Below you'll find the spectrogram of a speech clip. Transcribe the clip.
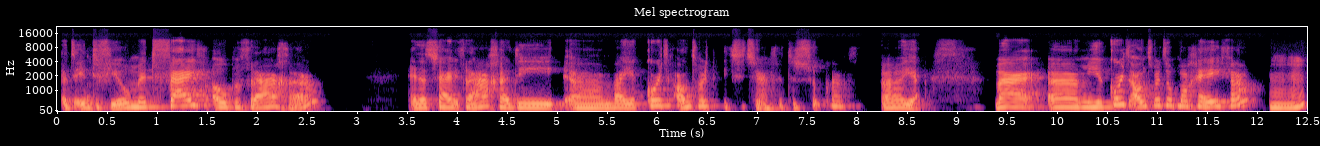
het interview met vijf open vragen. En dat zijn vragen die, uh, waar je kort antwoord... Ik zit zo even te zoeken. Uh, ja. Waar um, je kort antwoord op mag geven. Mm -hmm.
